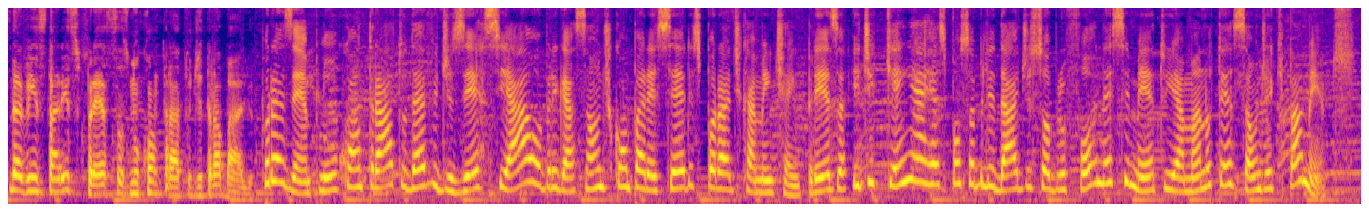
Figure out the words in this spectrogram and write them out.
devem estar expressas no contrato de trabalho. Por exemplo, o contrato deve dizer se há a obrigação de comparecer esporadicamente à empresa e de quem é a responsabilidade sobre o fornecimento e a manutenção de equipamentos.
